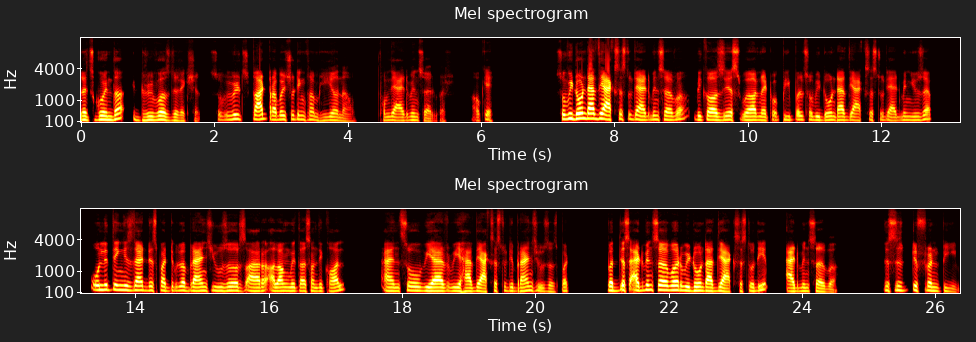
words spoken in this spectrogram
let's go in the reverse direction so we will start troubleshooting from here now from the admin server okay so we don't have the access to the admin server because yes, we are network people, so we don't have the access to the admin user. Only thing is that this particular branch users are along with us on the call, and so we are we have the access to the branch users. But but this admin server, we don't have the access to the admin server. This is different team.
